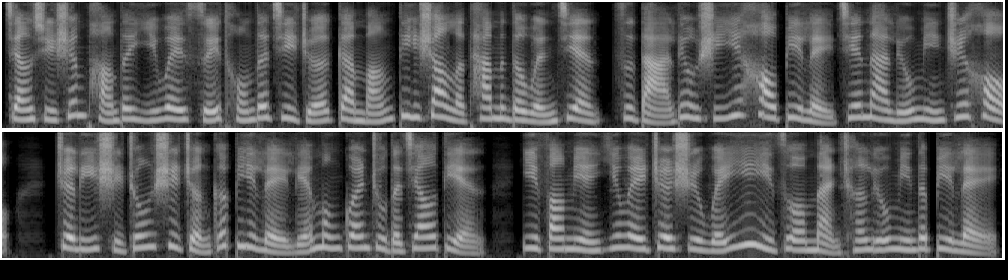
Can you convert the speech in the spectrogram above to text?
江旭身旁的一位随同的记者赶忙递上了他们的文件。自打六十一号壁垒接纳流民之后，这里始终是整个壁垒联盟关注的焦点。一方面，因为这是唯一一座满城流民的壁垒；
